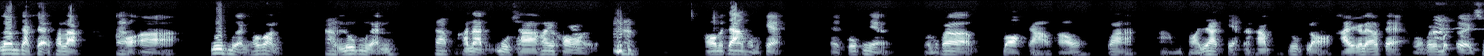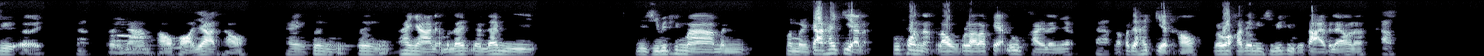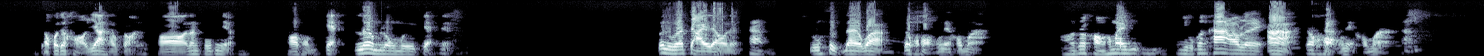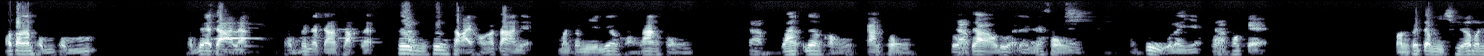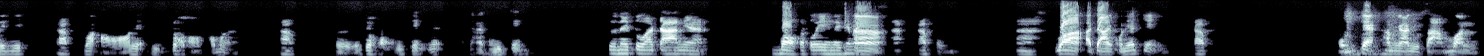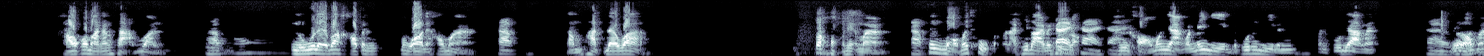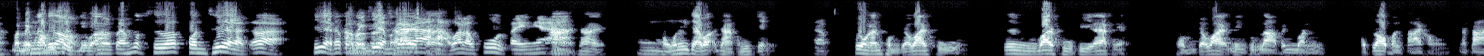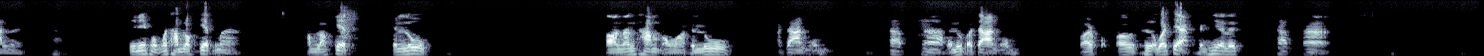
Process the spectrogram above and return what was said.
เริ่มจากแกะสลักครับขออ่า รูปเหมือนเขาก่อนครับเป็นรูปเหมือนครับขนาดบูชาห้อยคอครับ เขามาจ้างผมแกะเสร็จปุ๊บเนี่ย ผมก็บอกกล่าวเขาว่าอ่าผมขออนุญาตแกะนะครับ รูปหล่อใครก็แล้ว แต่ผมก็จะเอ่ยชื่อเอ่ยครับ เอ่ยนามเขาขออนุญาตเขาให้ซึ่งซึ่งให้งานเนี่ยมันได้มันได้มี มีชีวิตขึ้นมามันมันเหมือนการให้เกียรติอะ ทุกคนอะเราเวลาเราแกะรูปใครอะไรเงี้ยครับเราก็จะให้เกียรติเขาไม่ว่าเขาจะมีชีวิตอยู่หรือตายไปแล้วนะครับ เราก็จะขออนุญาตเขาก่อน พอนั่นปุ๊บเนี่ย พอผมแกะเริ่มลงมือแกะเนี่ยไม่รู้ว่าใจเราเนี่ยครับ รู้สึกได้ว่าเจ้าของเนี่ยเขามา อ๋อเจ้าของเขามาอยู่ข้างๆเราเลย อ่า เจ้าของเนี่ยเขามาครับ เพราะตอนนั้นผมผม ผมเป็นอาจารย์แล้วผมเป็นอาจารย์ศักดิ์แล้วซึ่งซึ่งสายของอาจารย์เนี่ย มันจะมีเรื่องของร่างทรงครับ ร่างเรื่องของการทรง ทรงครับเจ้าด้วยอะไรเงี้ยทรงของปู่อะไรเงี้ยทครัรงบพ่อแก่ มันก็จะมีเชื้อมานิดครับๆว่าอ๋อเนี่ยเจ้าของเขามาครับเออเจ้าของนี่เก่งเนี่ยอาจารย์คนนี้เก่งคือในตัวอาจารย์เนี่ย บอกกับตัวเองเลยใช่ไหมอ่าอะครับผม อ่า ว่าอาจารย์คนนี้เก่งครับ ผมแกะทำงานอยู่สามวันเขาก็มาทั้งสามวันครับรู้เลยว่าเขาเป็นตัวเนี่ยเขามา ครับ สัมผัสได้ว่าเจ้าของเนี่ยมาครับ ซึ่งบอกไม่ถูกอะมันอธิบายไม่ถูใช่กหรอกใช่ใช่คือของบางอย่างมันไม่มีจะพูดให้มีมันมันพูดยากนะใช่นึกออกไหมมันเป็นความรู้สึกดีกว่ามันเป็นความรู้สึกคือว่าคนเชื่อก็เชื่อถ้าคนไม่เชื่อมันก็ใช่จะใช่หาว่าเราพูดไปอย่างเงี้ยอ่าอ่าใช่อืมผมก็นึกใจว่าอาจารย์คนนี้เก่งครับช่วงนั้นผมจะไหว้ครู ซึ่งไหว้ครูปีแรกเนี่ย ผมจะไหว้หนึ่งตุลาเป็นวันครบรอบวันตายของนาตาลเลยทีนี้ผมก็ทำล็อกเก็ตมาทำล็อกเก็ตเป็นรูป ตอนนั้นทำออกมาเป็นรูปอาจารย์ผม ครับ อ่าเป็นรูปอาจารย์ผมไว้เออคือเอาไว้แจกเป็นที่ระลึกครับ อ่า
